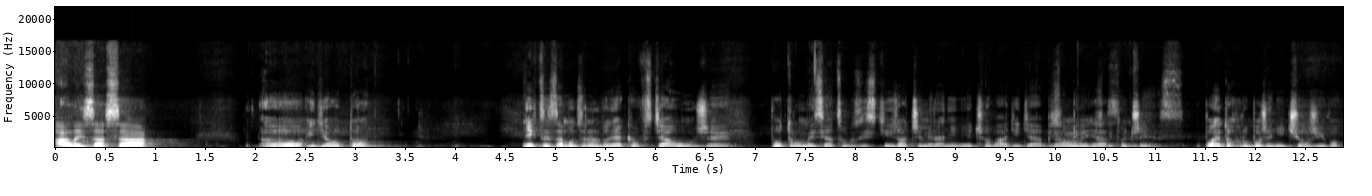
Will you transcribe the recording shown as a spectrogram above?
ale zasa uh, ide o to, nechcem sa moc hrnúť do nejakého vzťahu, že po troch mesiacoch zistím, že začne mi na nej niečo vadiť a aby som No, jasné. zbytočne, poviem to hrubo, že ničil život.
